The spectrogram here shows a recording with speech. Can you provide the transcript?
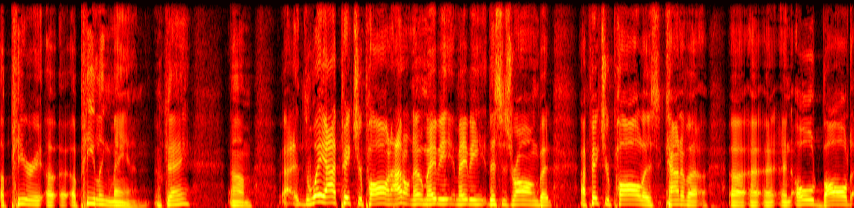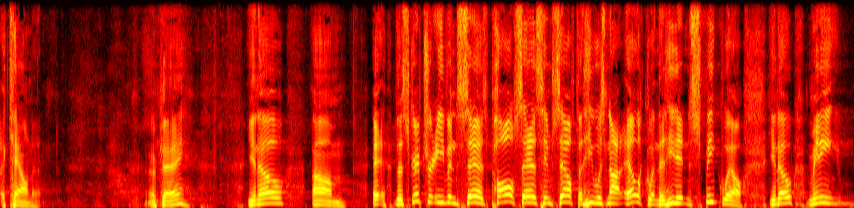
appear, uh, appealing man, okay? Um, the way I picture Paul, and I don't know, maybe, maybe this is wrong, but I picture Paul as kind of a, a, a an old bald accountant, okay? You know, um, eh, the scripture even says, Paul says himself that he was not eloquent, that he didn't speak well. You know, many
